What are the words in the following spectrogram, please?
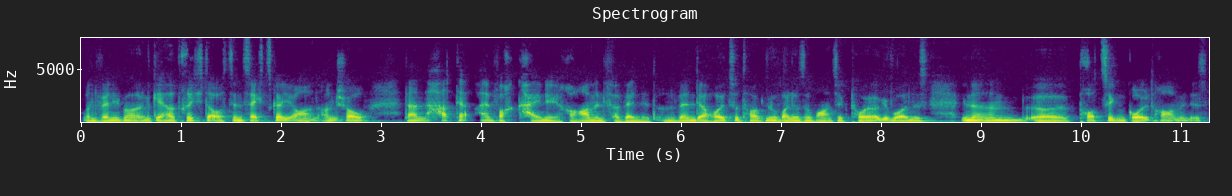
Und wenn ich mal einen Gerhard Richter aus den 60er Jahren anschaue, dann hat er einfach keine Rahmen verwendet. Und wenn der heutzutage, nur weil er so wahnsinnig teuer geworden ist, in einem äh, protzigen Goldrahmen ist,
